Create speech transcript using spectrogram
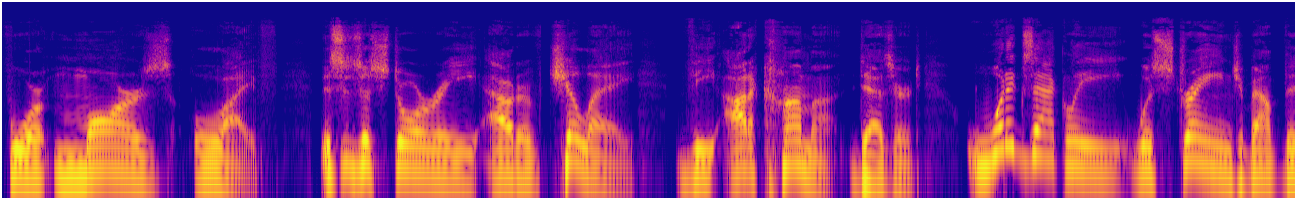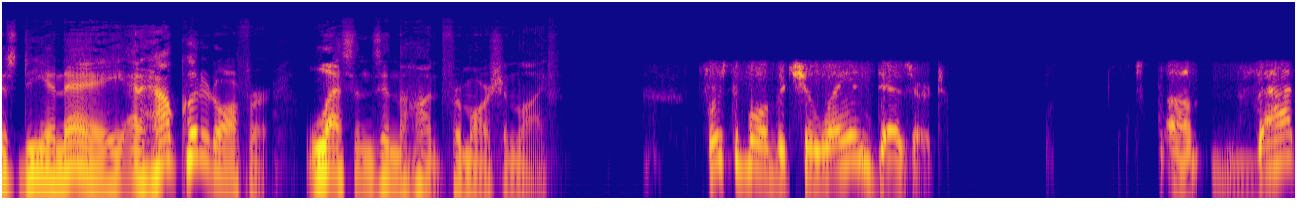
for Mars life. This is a story out of Chile, the Atacama Desert. What exactly was strange about this DNA, and how could it offer lessons in the hunt for Martian life? First of all, the Chilean desert, um, that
